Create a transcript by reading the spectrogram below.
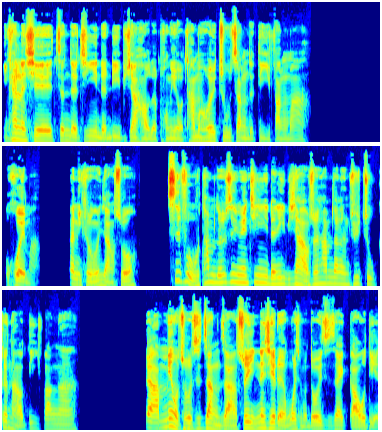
你看那些真的经济能力比较好的朋友，他们会住这样的地方吗？不会嘛？那你可能会讲说，师傅他们都是因为经济能力比较好，所以他们当然去住更好的地方啊。对啊，没有错是这样子啊。所以那些人为什么都一直在高点？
